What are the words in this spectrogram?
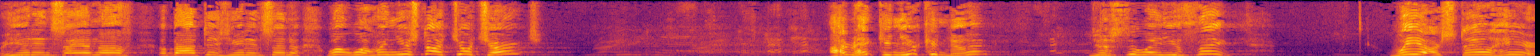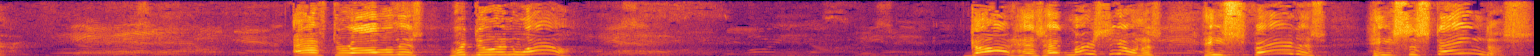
you didn't say enough about this. You didn't say enough. Well, well, when you start your church, I reckon you can do it. Just the way you think. We are still here. After all of this, we're doing well. God has had mercy on us. He spared us. He sustained us.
